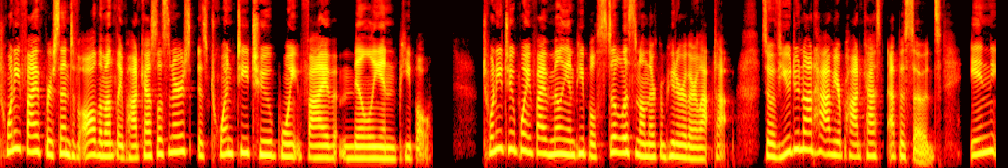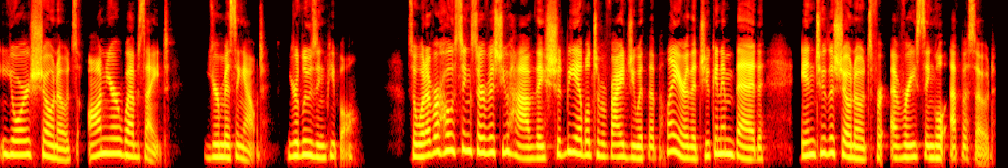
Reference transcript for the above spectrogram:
25% of all the monthly podcast listeners is 22.5 million people. 22.5 million people still listen on their computer or their laptop. So if you do not have your podcast episodes in your show notes on your website, you're missing out. You're losing people. So, whatever hosting service you have, they should be able to provide you with a player that you can embed into the show notes for every single episode.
